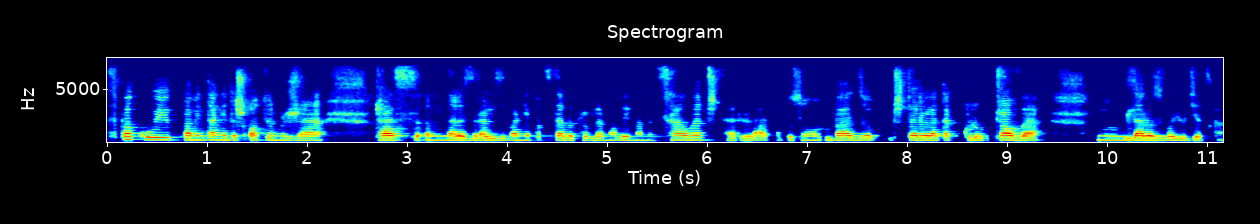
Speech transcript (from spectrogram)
Spokój, pamiętanie też o tym, że czas na zrealizowanie podstawy programowej mamy całe 4 lata. To są bardzo 4 lata kluczowe mm, dla rozwoju dziecka.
